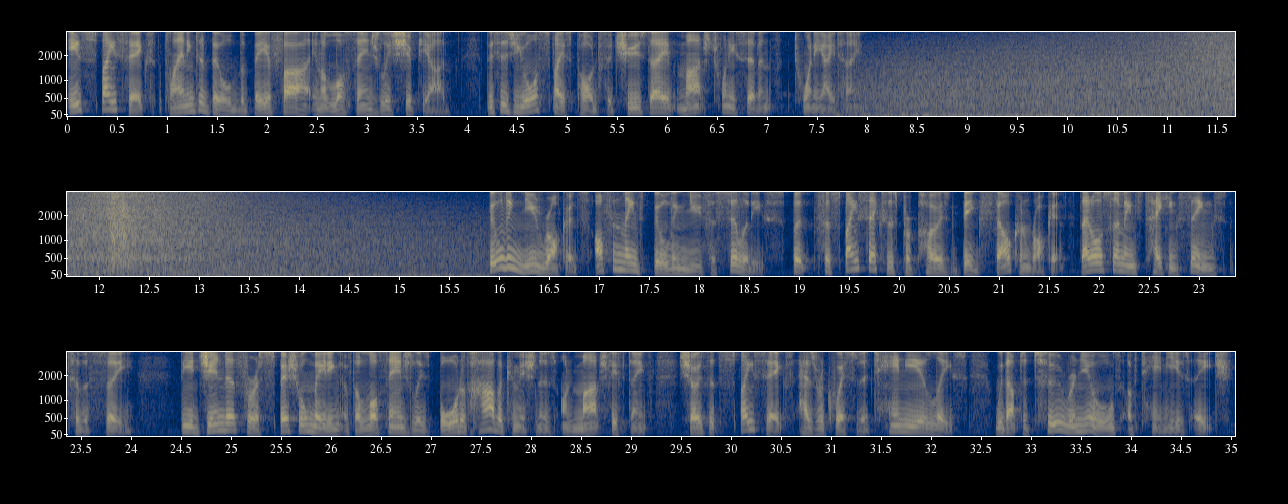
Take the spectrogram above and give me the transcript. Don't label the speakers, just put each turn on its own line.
Is SpaceX planning to build the BFR in a Los Angeles shipyard? This is your Space Pod for Tuesday, March 27th, 2018. Building new rockets often means building new facilities, but for SpaceX's proposed Big Falcon rocket, that also means taking things to the sea. The agenda for a special meeting of the Los Angeles Board of Harbour Commissioners on March 15th shows that SpaceX has requested a 10-year lease with up to two renewals of 10 years each.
